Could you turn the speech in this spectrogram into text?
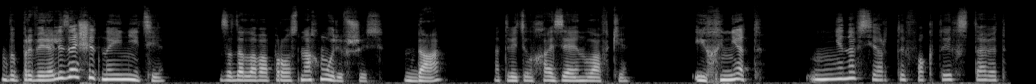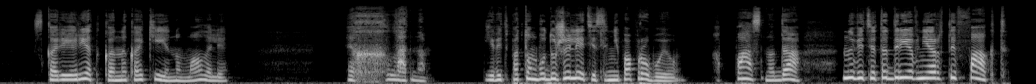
«Вы проверяли защитные нити?» — задала вопрос, нахмурившись. «Да», — ответил хозяин лавки. «Их нет». «Не на все артефакты их ставят. Скорее, редко на какие, но мало ли». «Эх, ладно. Я ведь потом буду жалеть, если не попробую. Опасно, да, но ведь это древний артефакт».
